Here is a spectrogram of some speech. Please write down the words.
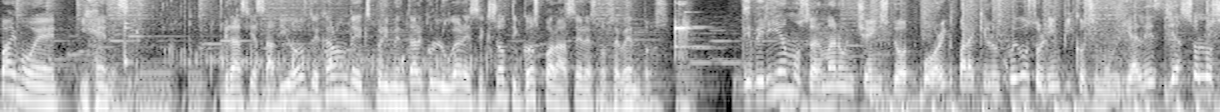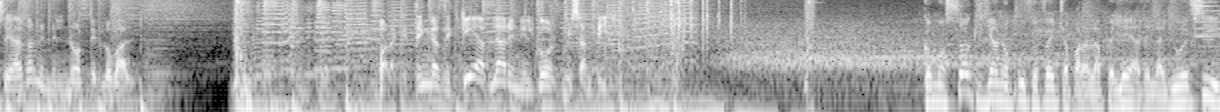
Moet y Hennessy. Gracias a Dios dejaron de experimentar con lugares exóticos para hacer estos eventos. Deberíamos armar un change.org para que los Juegos Olímpicos y Mundiales ya solo se hagan en el norte global. Para que tengas de qué hablar en el golf, mi Santi. Como Sox ya no puso fecha para la pelea de la UFC,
